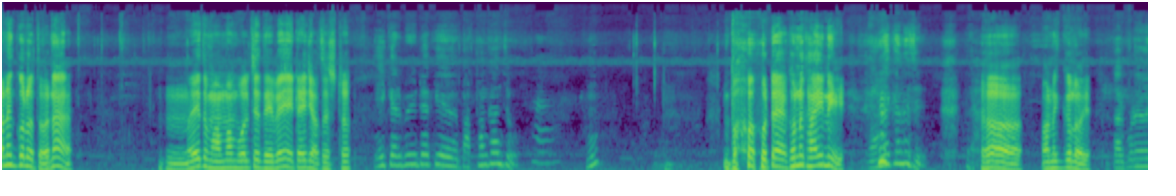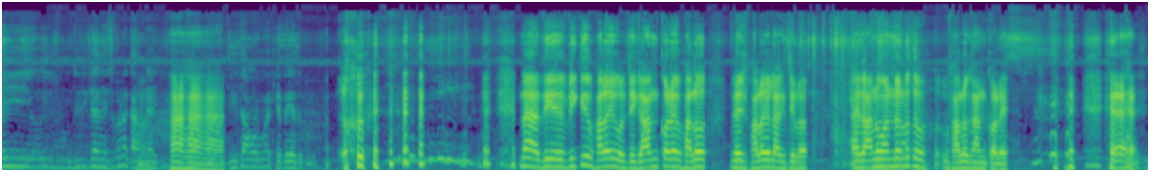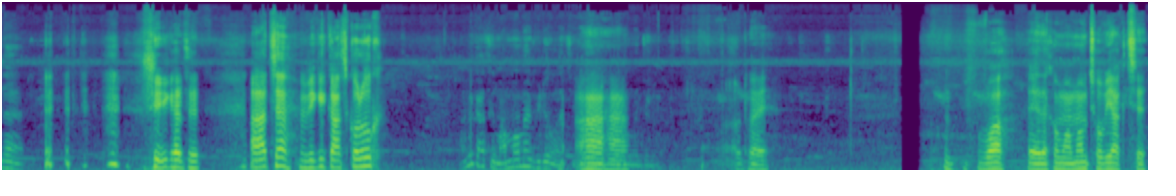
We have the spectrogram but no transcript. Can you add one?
অনেকগুলো তো না? হুম এই তো মাম্মা বলছে দেবে এটাই যথেষ্ট। এই ক্যাডবেরিটা কি আনছো? হ্যাঁ। ওটা এখনও খাইনি? অনেক এনেছে। হ্যাঁ অনেকগুলো। তারপরে ওই ওই দিদিটা এনেছিল না কাম গাই হ্যাঁ হ্যাঁ হ্যাঁ। দিদি তো আমার উপরে খেপে গেছে পুরো। না বিকি ভালোই বলছে। গান করে ভালো বেশ ভালোই লাগছিল। আর রানু মণ্ডলও তো ভালো গান করে। ঠিক আছে। আচ্ছা বিকি কাজ করুক। আমি কাছে মাম্মামের ভিডিও হ্যাঁ হ্যাঁ। ওটাই। বাহ এই দেখো মামাম ছবি আঁকছে।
